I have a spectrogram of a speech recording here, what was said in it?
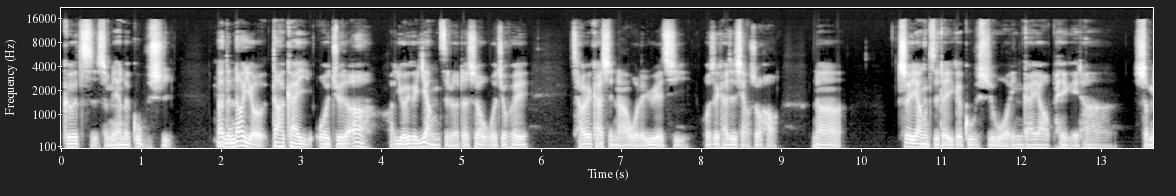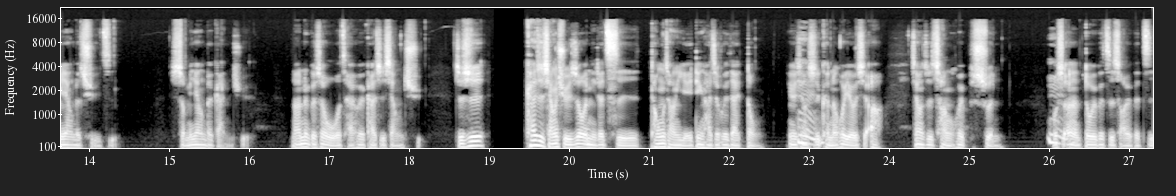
歌词，什么样的故事。那等到有大概我觉得啊有一个样子了的时候，我就会才会开始拿我的乐器，或是开始想说，好，那这样子的一个故事，我应该要配给它什么样的曲子，什么样的感觉。那那个时候我才会开始想曲，只是开始想曲之后，你的词通常也一定还是会在动，因为像是嗯可能会有一些、啊这样子唱会不顺，或是嗯嗯多一个字少一个字，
